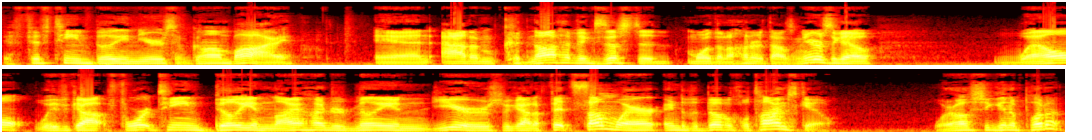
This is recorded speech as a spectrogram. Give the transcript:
if 15 billion years have gone by and Adam could not have existed more than 100,000 years ago, well, we've got 14 billion 900 million years we got to fit somewhere into the biblical timescale. Where else are you going to put it?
